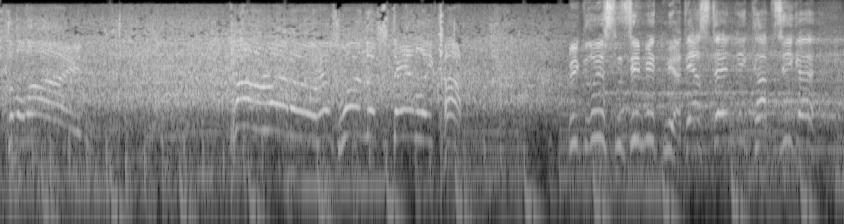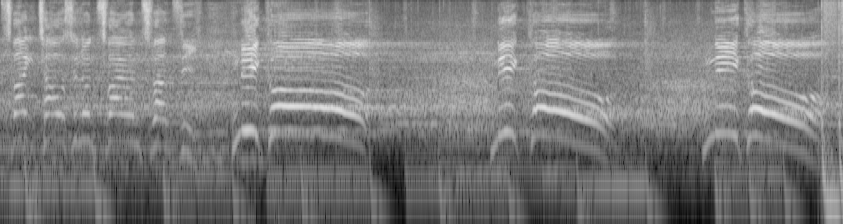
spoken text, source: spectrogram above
to the line. Colorado has won the Stanley Cup. Begrüßen Sie mit mir der Stanley Cup Sieger 2022, Nico! Nico! Nico!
